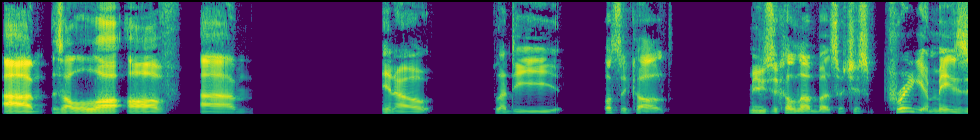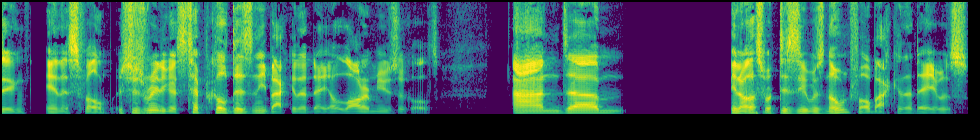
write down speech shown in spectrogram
Um, there's a lot of um, you know, bloody what's it called? musical numbers, which is pretty amazing in this film, which is really good. It's typical Disney back in the day, a lot of musicals. And um, you know, that's what Disney was known for back in the day. It was,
